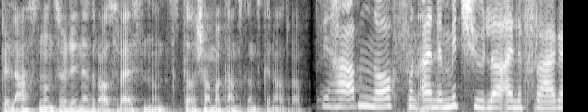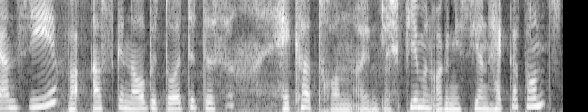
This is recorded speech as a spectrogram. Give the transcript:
belassen und soll den nicht rausreißen. Und da schauen wir ganz, ganz genau drauf. Wir haben noch von einem Mitschüler eine Frage an Sie. Was genau bedeutet das Hackathon eigentlich? Firmen organisieren Hackathons.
